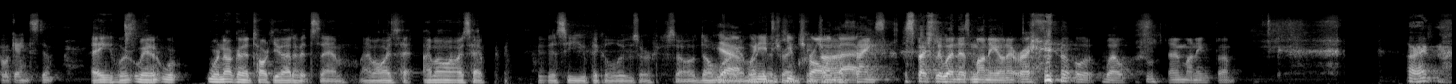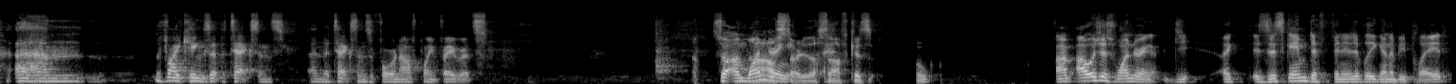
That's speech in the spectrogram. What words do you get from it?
go against it. Hey, we're we're, we're not going to talk you out of it, Sam. I'm always ha- I'm always happy to see you pick a loser. So don't Yeah, worry. I'm we need gonna to try and keep change it. crawling Uh, thanks, especially when there's money on it, right? or, well, no money, but all right. Um, the Vikings at the Texans, and the Texans are four and a half point favorites. So I'm wondering. I'll wondering. start us off because oh, I'm, I was just wondering, do like, is this game definitively going to be played?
